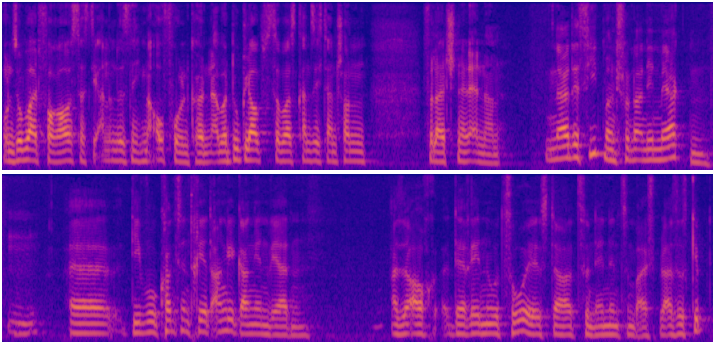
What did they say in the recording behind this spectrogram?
und so weit voraus, dass die anderen das nicht mehr aufholen können. Aber du glaubst, sowas kann sich dann schon vielleicht schnell ändern? Na, das sieht man schon an den Märkten, mhm. äh, die wo konzentriert angegangen werden. Also auch der Renault Zoe ist da zu nennen zum Beispiel. Also es gibt,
